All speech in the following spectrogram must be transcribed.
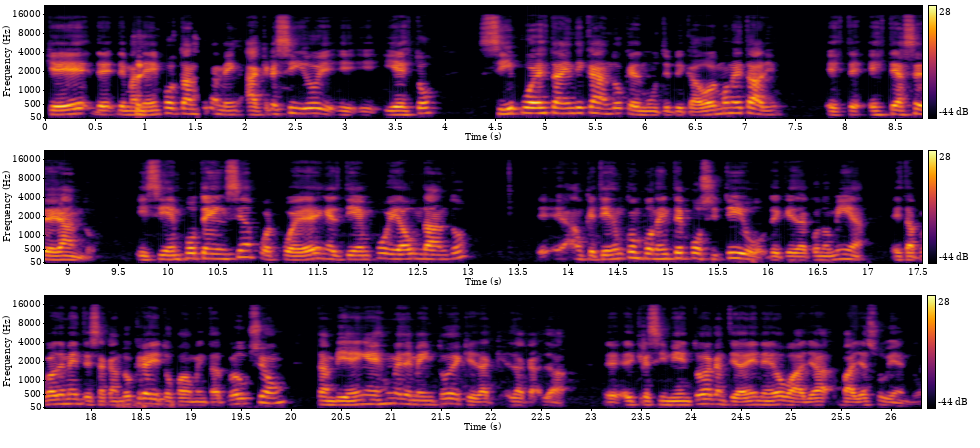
que de, manera importante también ha crecido y, esto sí puede estar indicando que el multiplicador monetario esté, esté acelerando. Y si en potencia, pues puede en el tiempo ir ahondando, eh, aunque tiene un componente positivo de que la economía está probablemente sacando crédito para aumentar producción, también es un elemento de que la, el crecimiento de la cantidad de dinero vaya, vaya subiendo.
